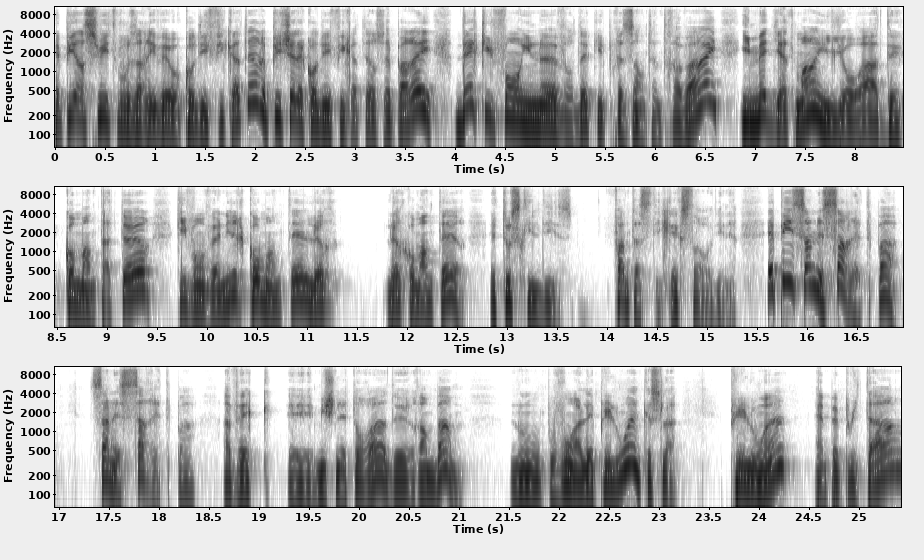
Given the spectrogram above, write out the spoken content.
Et puis ensuite, vous arrivez aux codificateurs. Et puis chez les codificateurs, c'est pareil. Dès qu'ils font une œuvre, dès qu'ils présentent un travail, immédiatement, il y aura des commentateurs qui vont venir commenter leur leurs commentaires et tout ce qu'ils disent. Fantastique, extraordinaire. Et puis ça ne s'arrête pas. Ça ne s'arrête pas avec eh, Mishneh Torah de Rambam. Nous pouvons aller plus loin que cela. Plus loin, un peu plus tard,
